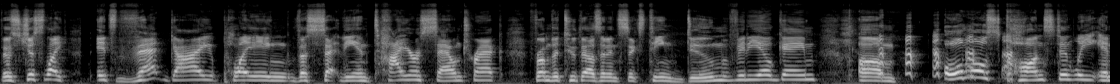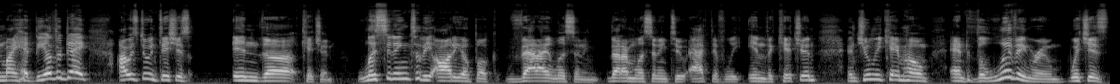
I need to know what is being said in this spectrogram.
There's just like it's that guy playing the set the entire soundtrack from the 2016 Doom video game. Um almost constantly in my head. The other day I was doing dishes in the kitchen listening to the audiobook that I listening that I'm listening to actively in the kitchen and Julie came home and the living room which is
